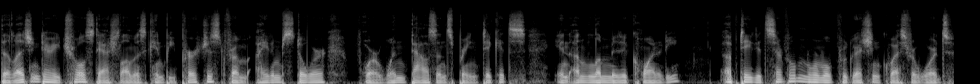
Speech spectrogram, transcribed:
the legendary Troll Stash llamas can be purchased from item store for 1,000 spring tickets in unlimited quantity. Updated several normal progression quest rewards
